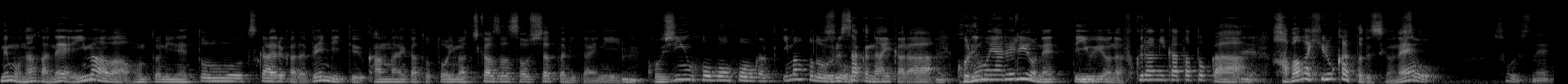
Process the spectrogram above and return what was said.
でもなんかね今は本当にネットを使えるから便利っていう考え方と今近澤さんおっしゃったみたいに、うん。個人保護法が今ほどうるさくないから、そう。うん。これもやれるよねっていうような膨らみ方とか、ええ。幅は広かったですよね。そう。そうですね。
